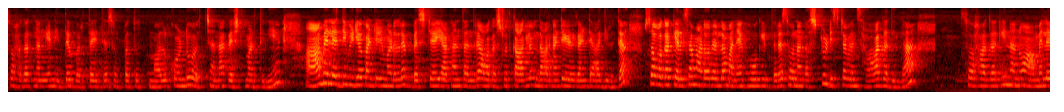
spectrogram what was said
ಸೊ ಹಾಗಾಗಿ ನನಗೆ ನಿದ್ದೆ ಬರ್ತೈತೆ, ಸ್ವಲ್ಪ ಹೊತ್ತು ಮಲ್ಕೊಂಡು ಚೆನ್ನಾಗಿ ರೆಸ್ಟ್ ಮಾಡ್ತೀನಿ. ಆಮೇಲೆ ಎದ್ದು ವಿಡಿಯೋ ಕಂಟಿನ್ಯೂ ಮಾಡಿದ್ರೆ ಬೆಸ್ಟೇ ಯಾಕಂತಂದರೆ ಅವಾಗ ಅಷ್ಟೊತ್ತಿಗಾಗಲೇ ಒಂದು ಆರು ಗಂಟೆ, ಏಳು ಗಂಟೆ ಆಗಿರುತ್ತೆ. ಸೊ ಅವಾಗ ಕೆಲಸ ಮಾಡೋರೆಲ್ಲ ಮನೆಗೆ ಹೋಗಿರ್ತಾರೆ. ಸೊ ನಂಗೆ ಅಷ್ಟು ಡಿಸ್ಟರ್ಬೆನ್ಸ್ ಆಗೋದಿಲ್ಲ. ಸೊ ಹಾಗಾಗಿ ನಾನು ಆಮೇಲೆ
